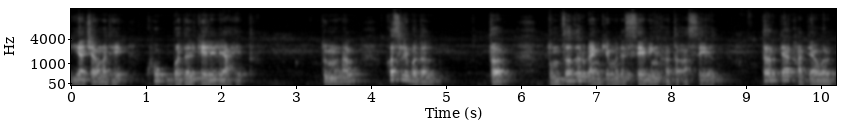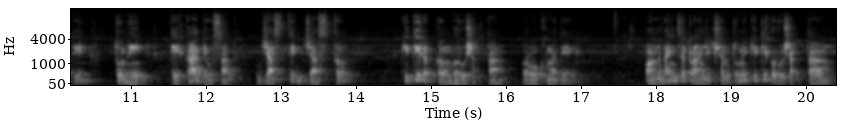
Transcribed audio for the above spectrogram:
याच्यामध्ये खूप बदल केलेले आहेत. तुम्ही म्हणाल कसले बदल? तर तुमचं जर बँकेमध्ये सेविंग खातं असेल तर त्या खात्यावरती तुम्ही एका दिवसात जास्तीत जास्त किती रक्कम भरू शकता रोखमध्ये? ऑनलाईनचं ट्रान्झॅक्शन तुम्ही किती करू शकता?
